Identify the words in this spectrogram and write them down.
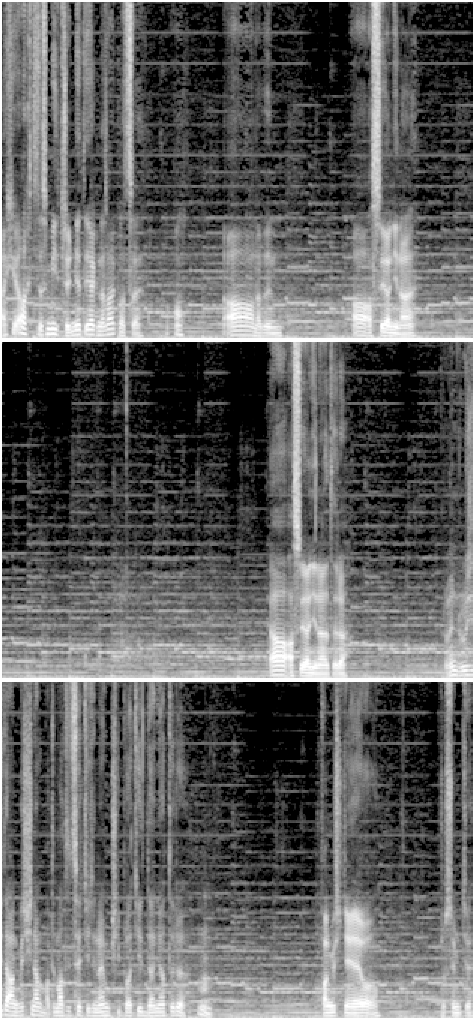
Ach jo, chcete si mít předměty jak na základce. No, a nevím. A asi ani ne. Já asi ani ne teda. Promiň, důležitá angličtina v matematice tě nemusí platit daně a teda. Hm. V angličtině jo. Prosím tě.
